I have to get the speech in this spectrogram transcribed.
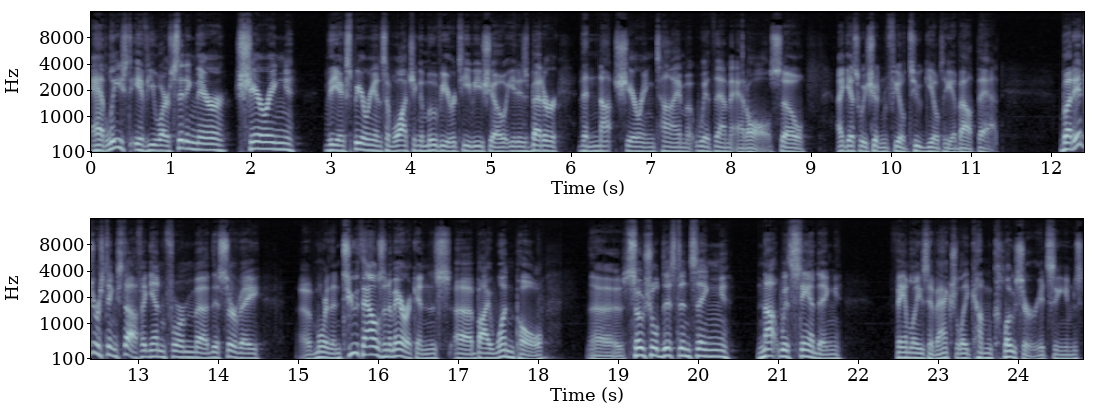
at least if you are sitting there sharing the experience of watching a movie or TV show, it is better than not sharing time with them at all. So I guess we shouldn't feel too guilty about that. But interesting stuff, again, from uh, this survey of more than 2,000 Americans uh, by OnePoll. Uh, social distancing notwithstanding, families have actually come closer, it seems,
